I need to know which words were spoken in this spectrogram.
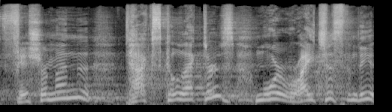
fishermen, tax collectors, more righteous than these?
